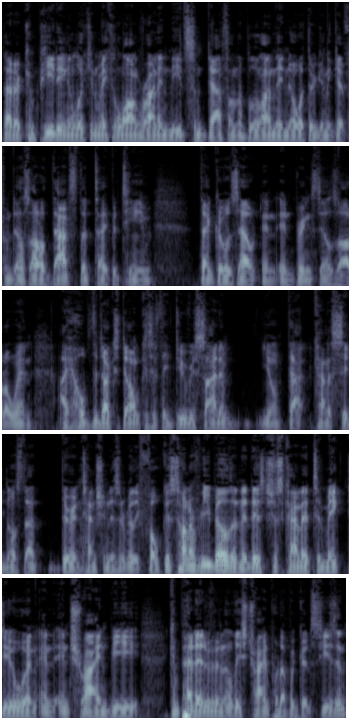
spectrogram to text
that are competing and looking to make a long run and need some depth on the blue line. They know what they're going to get from Del Zotto. That's the type of team that goes out and, and brings Del Zotto in. I hope the Ducks don't because if they do resign him, you know that kind of signals that their intention isn't really focused on a rebuild and it is just kind of to make do and, and, and try and be competitive and at least try and put up a good season.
